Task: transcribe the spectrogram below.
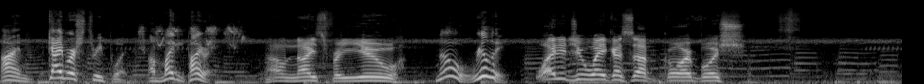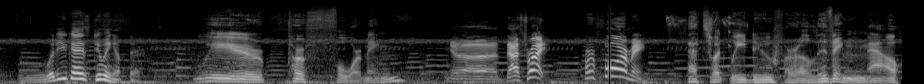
I'm Guybrush Threepwood, a mighty pirate. How nice for you. No, really. Why did you wake us up, Gorbush? What are you guys doing up there? We're performing. Uh, that's right. Performing. That's what we do for a living now.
